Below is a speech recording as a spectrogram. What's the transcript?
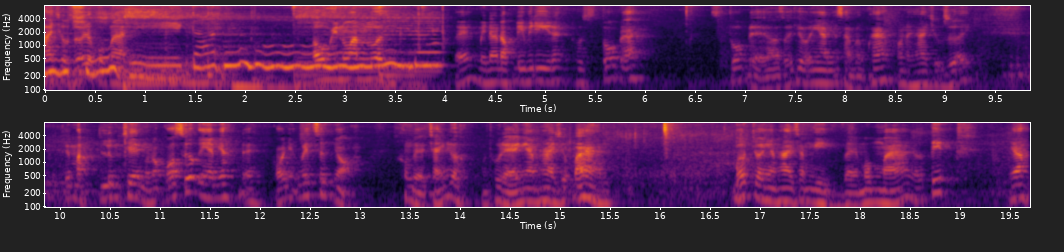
Hai triệu rưỡi cho cục này. All in one luôn. Đấy mình đang đọc DVD đấy. Thôi stop đã. Stop để uh, giới thiệu anh em những sản phẩm khác. Con này hai triệu rưỡi. Cái mặt lưng trên của nó có xước anh em nhé. Đây có những vết xước nhỏ. Không thể tránh được. Mà thôi để anh em hai triệu ba bớt cho anh em 200 nghìn về mông má nó tít nhá.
